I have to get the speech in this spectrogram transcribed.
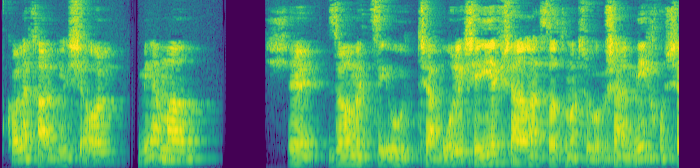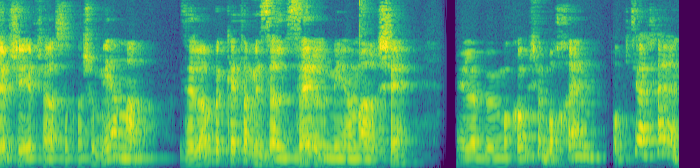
כל אחד לשאול מי אמר שזו המציאות, שאמרו לי שאי אפשר לעשות משהו, או שאני חושב שאי אפשר לעשות משהו, מי אמר? זה לא בקטע מזלזל מי אמר ש, אלא במקום שבוחן אופציה אחרת.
